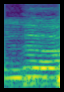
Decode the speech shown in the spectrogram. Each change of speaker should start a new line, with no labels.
in the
